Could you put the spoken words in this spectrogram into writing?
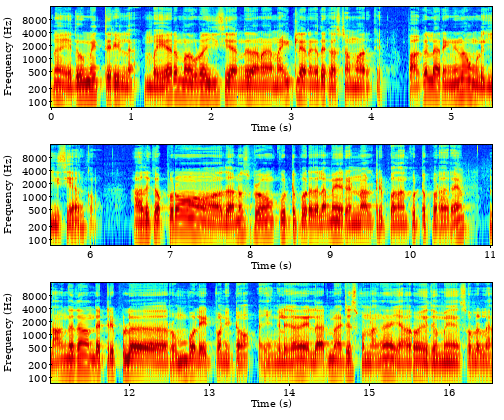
ஏன்னா எதுவுமே தெரியல. நம்ம ஏறும்போது கூட ஈஸியாக இருந்தது. ஆனால் நைட்டில் இறங்குறது கஷ்டமாக இருக்குது பகலில் இறங்கினா உங்களுக்கு ஈஸியாக இருக்கும். அதுக்கப்புறம் தனுஷ் ப்ரோவும் கூப்பிட்டு போகிறது எல்லாமே ரெண்டு நாள் ட்ரிப்பை தான் கூப்பிட்டு போகிறாரு நாங்கள் தான் அந்த ட்ரிப்பில் ரொம்ப லேட் பண்ணிட்டோம். எங்களுக்காக எல்லாருமே அட்ஜஸ்ட் பண்ணாங்க. யாரும் எதுவுமே சொல்லலை.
